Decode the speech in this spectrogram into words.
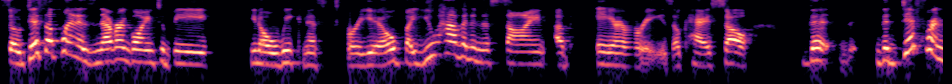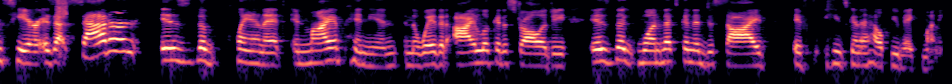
so discipline is never going to be you know a weakness for you but you have it in the sign of aries okay so the the difference here is that saturn is the planet, in my opinion, in the way that I look at astrology, is the one that's going to decide if he's going to help you make money.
